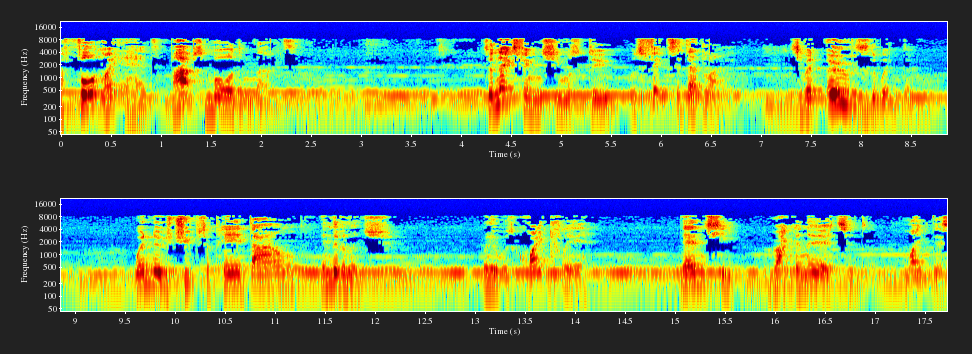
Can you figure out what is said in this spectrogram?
a fortnight ahead, perhaps more than that. The next thing she must do was fix a deadline. She went over to the window. When those troops appeared down in the village, when it was quite clear, then she reconnoitred like this.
